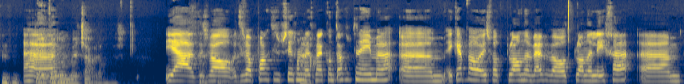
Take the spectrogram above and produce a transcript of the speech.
Beter doen met jou dan dus. Ja, het is, wel, het is wel praktisch op zich om ja. met mij contact op te nemen. Um, ik heb wel eens wat plannen, we hebben wel wat plannen liggen. Um,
